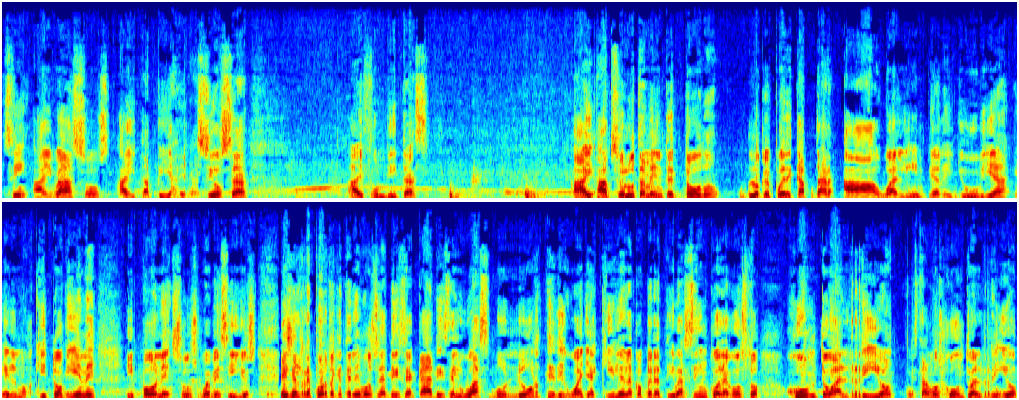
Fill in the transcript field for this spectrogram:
sí, hay vasos, hay tapillas de gaseosa, hay funditas, hay absolutamente todo lo que puede captar agua limpia de lluvia, el mosquito viene y pone sus huevecillos. Es el reporte que tenemos desde acá, desde el Guasmo Norte de Guayaquil, en la cooperativa 5 de agosto, junto al río. Estamos junto al río.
